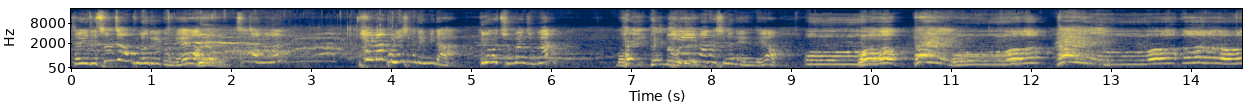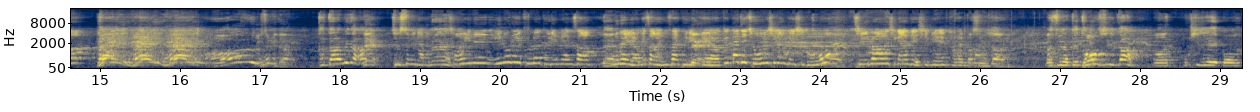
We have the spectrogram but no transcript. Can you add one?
저희 이제 순정 불러드릴 건데요. 네. 순정은 팔만 돌리시면 됩니다. 그리고 중간중간 뭐 헤이, 헤이만 하면 돼. 헤이만 하시면 되는데요. 어, 어, 헤이! 어, 헤이! 어, 어, 헤이! 헤이! 헤이! 어우, 좋습니다. 간단합니다. 네. 좋습니다. 네. 저희는 이 노래 불러드리면서 네. 오늘 여기서 인사드릴게요. 끝까지 좋은 시간 되시고 네. 즐거운 시간 되시길 바랍니다. 맞습니다. 맞습니다. 또 더우시니까 어, 혹시 이제 뭐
